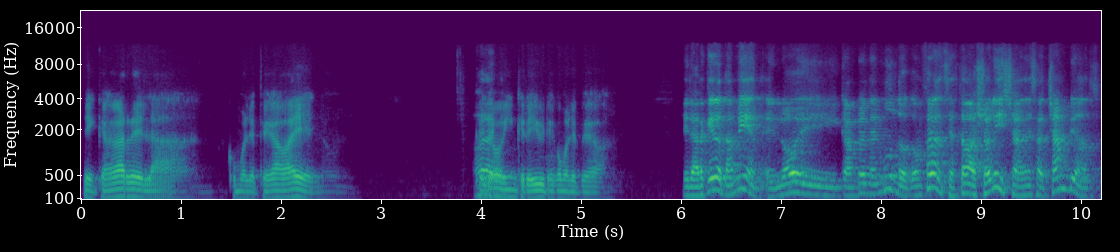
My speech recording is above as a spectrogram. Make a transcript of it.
que agarre la como le pegaba a él. Pero increíble cómo le pegaba. El arquero también, el hoy campeón del mundo con Francia, estaba Jolilla en esa Champions.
